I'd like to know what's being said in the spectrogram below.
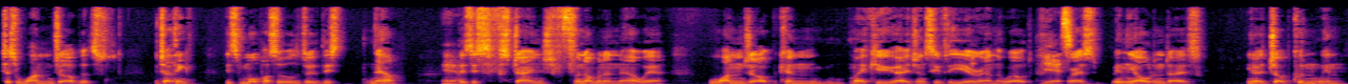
just one job that's, which I think is more possible to do this now. Yeah. There's this strange phenomenon now where one job can make you agency of the year around the world. Yes. Whereas in the olden days, you know, a job couldn't win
